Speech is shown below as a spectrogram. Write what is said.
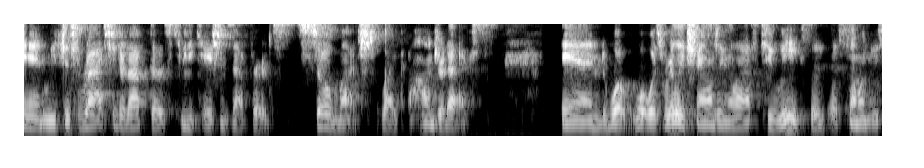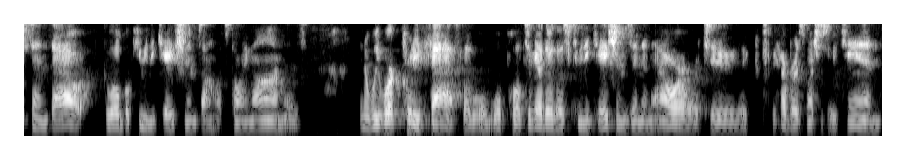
and we've just ratcheted up those communications efforts so much, like 100x. And what, what was really challenging the last two weeks as, as someone who sends out global communications on what's going on is, you know, we work pretty fast. Like we'll, we'll pull together those communications in an hour or two like, to cover as much as we can.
